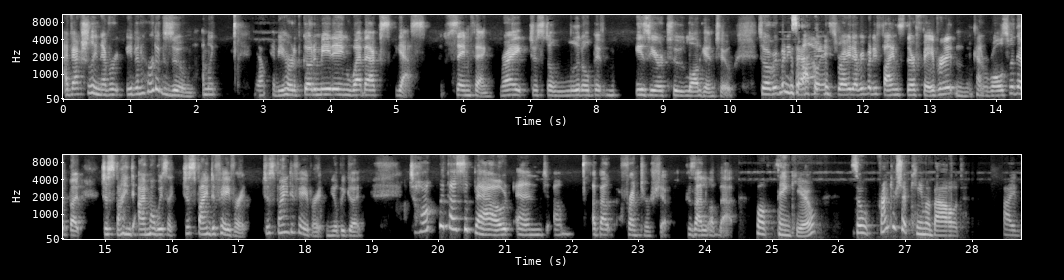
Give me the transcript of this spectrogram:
I've actually never even heard of Zoom. I'm like, yep. have you heard of GoToMeeting, WebEx? Yes. Same thing, right? Just a little bit easier to log into. So everybody exactly. finds, right? Everybody finds their favorite and kind of rolls with it, but just find I'm always like, just find a favorite. Just find a favorite and you'll be good. Talk with us about and um, about friendship because I love that. Well, thank you. So friendship came about. I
